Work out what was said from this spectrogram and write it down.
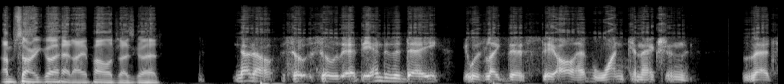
I'm sorry. Go ahead. I apologize. Go ahead. no, no. So, so at the end of the day, it was like this: they all have one connection, that's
